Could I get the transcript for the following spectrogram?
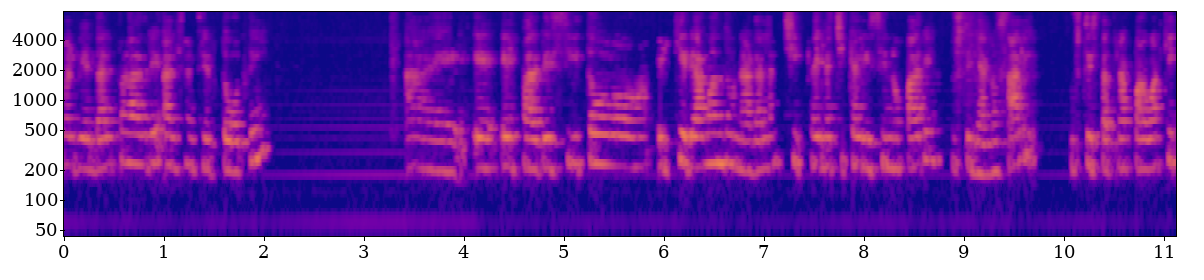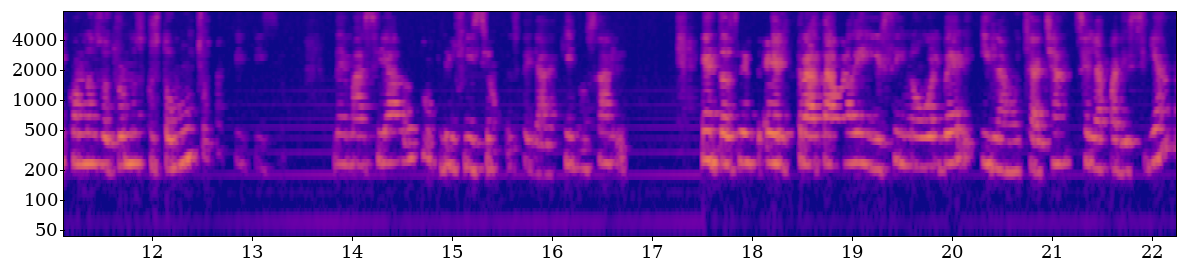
volviendo al padre, al sacerdote, eh, el padrecito, él quiere abandonar a la chica y la chica le dice, no padre, usted ya no sale, usted está atrapado aquí con nosotros, nos costó mucho sacrificio, demasiado sacrificio, usted ya de aquí no sale. Entonces él trataba de irse y no volver y la muchacha se le aparecía,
